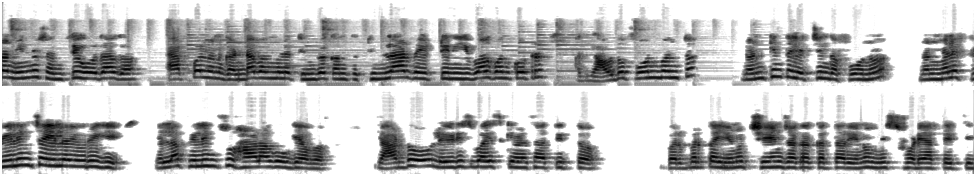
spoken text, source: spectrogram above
ನಾನು ಇನ್ನು ಸಂತಿಗೆ ಹೋದಾಗ ಆಪಲ್ ನನ್ನ ಗಂಡ ಬಂದ್ಮೇಲೆ ತಿನ್ಬೇಕಂತ ತಿನ್ಲಾರ್ದೆ ಇಟ್ಟಿನಿ. ಇವಾಗ ಬಂದ್ ಕೊಟ್ರೆ ಅದ್ ಯಾವ್ದೋ ಫೋನ್ ಬಂತ. ನನ್ಕಿಂತ ಹೆಚ್ಚಿಂದ ಫೋನ್ ನನ್ ಮೇಲೆ ಫೀಲಿಂಗ್ಸೇ ಇಲ್ಲ ಇವ್ರಿಗೆ. ಎಲ್ಲಾ ಫೀಲಿಂಗ್ಸು ಹಾಳಾಗಿ ಹೋಗ್ಯಾವ. ಯಾರ್ದೋ ಲೇಡೀಸ್ ವಾಯ್ಸ್ ಕೇಳ್ಸಾತಿತ್ತ. ಬರ್ಬರ್ತಾ ಏನೋ ಚೇಂಜ್ ಆಗಾಕತ್ತಾರ ಏನೋ ಮಿಸ್ ಹೊಡ್ಯಾತೈತಿ.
